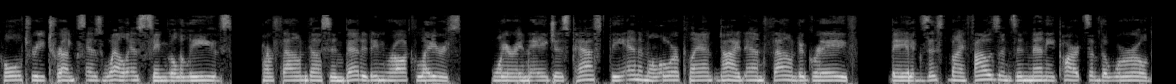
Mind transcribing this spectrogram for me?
whole tree trunks as well as single leaves, are found thus embedded in rock layers, where in ages past the animal or plant died and found a grave. They exist by thousands in many parts of the world,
